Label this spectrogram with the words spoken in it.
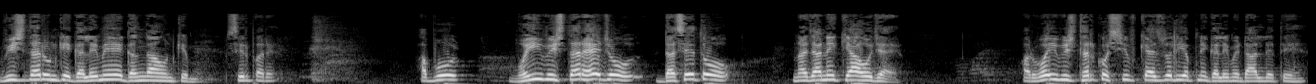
विषधर उनके गले में है गंगा उनके सिर पर है। अब वो वही विषधर है जो डसे तो न जाने क्या हो जाए। और वही विषधर को शिव कैजुअली अपने गले में डाल लेते हैं।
